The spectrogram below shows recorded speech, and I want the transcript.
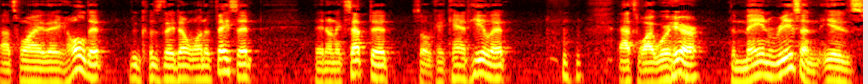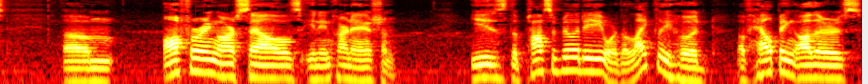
That's why they hold it because they don't want to face it they don't accept it, so they can't heal it. That's why we're here. The main reason is um, offering ourselves in incarnation is the possibility or the likelihood of helping others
